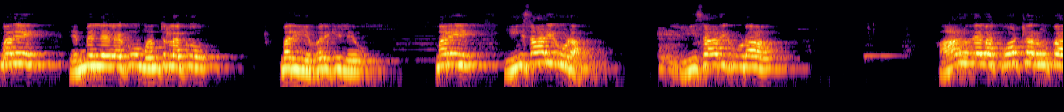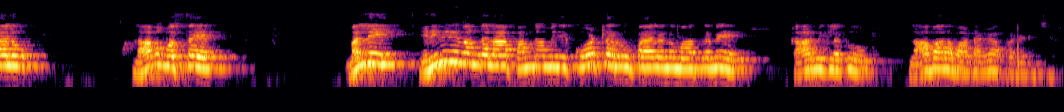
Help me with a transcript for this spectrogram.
మరి ఎమ్మెల్యేలకు మంత్రులకు మరి ఎవరికీ లేవు. మరి ఈసారి కూడా ఈసారి కూడా ఆరు వేల కోట్ల రూపాయలు లాభం వస్తే మళ్ళీ ఎనిమిది వందల పంతొమ్మిది కోట్ల రూపాయలను మాత్రమే కార్మికులకు లాభాల వాటాగా ప్రకటించారు.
